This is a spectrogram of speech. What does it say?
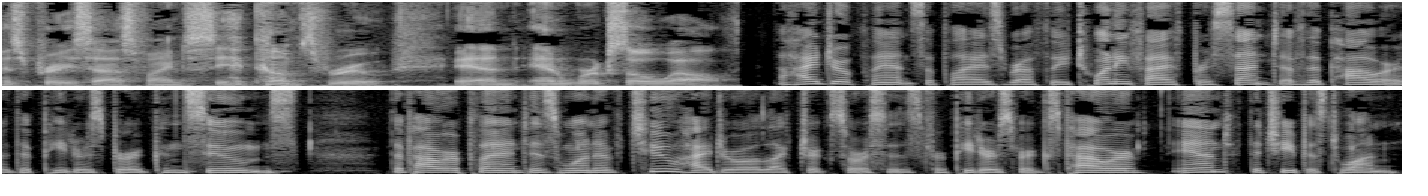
it's pretty satisfying to see it come through and and work so well. The hydro plant supplies roughly 25% of the power that Petersburg consumes. The power plant is one of two hydroelectric sources for Petersburg's power and the cheapest one.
